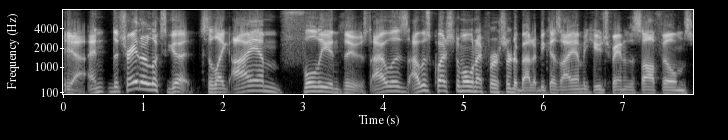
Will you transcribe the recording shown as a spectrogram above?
Yeah, and the trailer looks good. So like I am fully enthused. I was I was questionable when I first heard about it because I am a huge fan of the Saw films.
